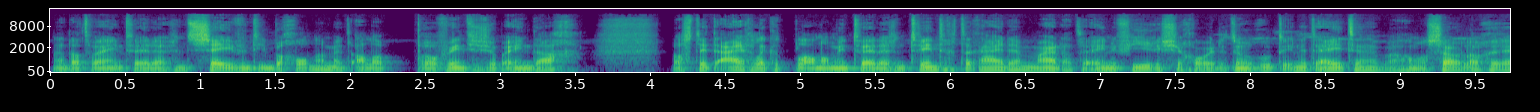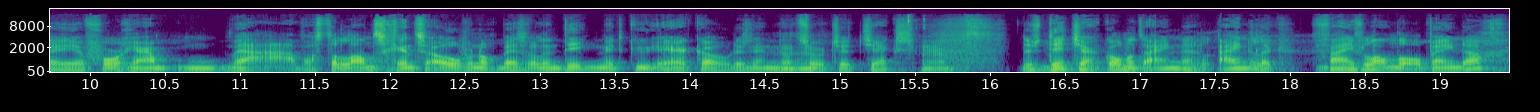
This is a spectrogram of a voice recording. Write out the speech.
Nadat wij in 2017 begonnen met alle provincies op één dag. was dit eigenlijk het plan om in 2020 te rijden. Maar dat de ene virusje gooide toen roet in het eten. We hebben allemaal solo gereden. Vorig jaar mm, ja, was de landsgrens over nog best wel een ding met QR-codes en dat soort eh, checks. Ja. Dus dit jaar kon het einde, eindelijk. Vijf landen op één dag.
